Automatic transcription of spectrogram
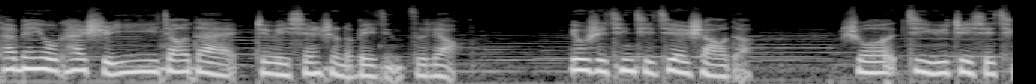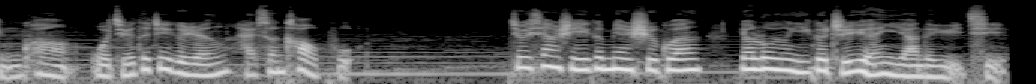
他便又开始一一交代这位先生的背景资料，又是亲戚介绍的，说基于这些情况，我觉得这个人还算靠谱，就像是一个面试官要录用一个职员一样的语气。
